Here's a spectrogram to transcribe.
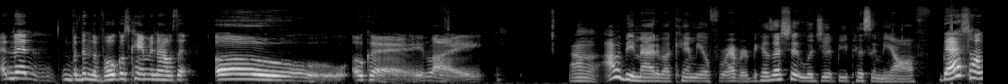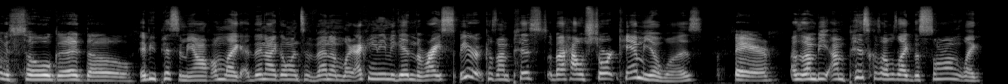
And then, but then the vocals came in, and I was like, oh, okay, like Uh, I'm gonna be mad about Cameo forever because that shit legit be pissing me off. that song is so good though. It be pissing me off. I'm like, then I go into Venom, like I can't even get in the right spirit because I'm pissed about how short Cameo was. Fair. As I'm be, I'm pissed because I was like, the song, like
